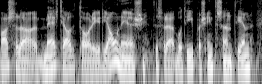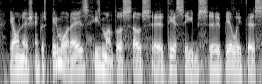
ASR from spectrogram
Pārsvarā mērķa auditorija ir jaunieši. Tas varētu būt īpaši interesanti tiem jauniešiem, kas pirmo reizi izmantos savas tiesības pielīties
